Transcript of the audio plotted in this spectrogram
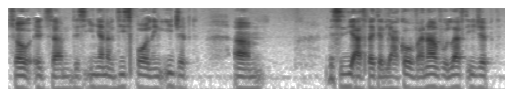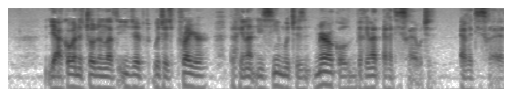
So it's um, this inyan of despoiling Egypt. Um, this is the aspect of Yaakov Vanav who left Egypt. Yaakov and his children left Egypt, which is prayer. Bechinat Nisim, which is miracles. Bechinat Eretz Israel, which is Eretz Israel.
